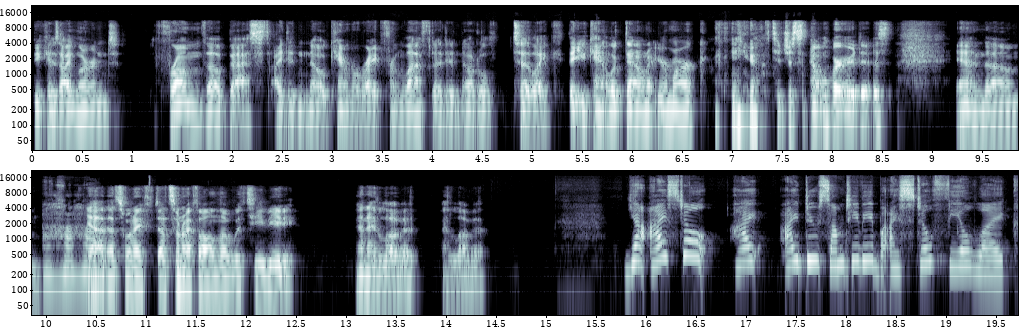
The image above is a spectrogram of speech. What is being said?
because I learned from the best. I didn't know camera right from left. I didn't know to, to like that you can't look down at your mark. you have to just know where it is. And um, uh-huh. yeah, that's when I that's when I fell in love with TV, and I love it. I love it. Yeah, I still I I do some TV, but I still feel like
